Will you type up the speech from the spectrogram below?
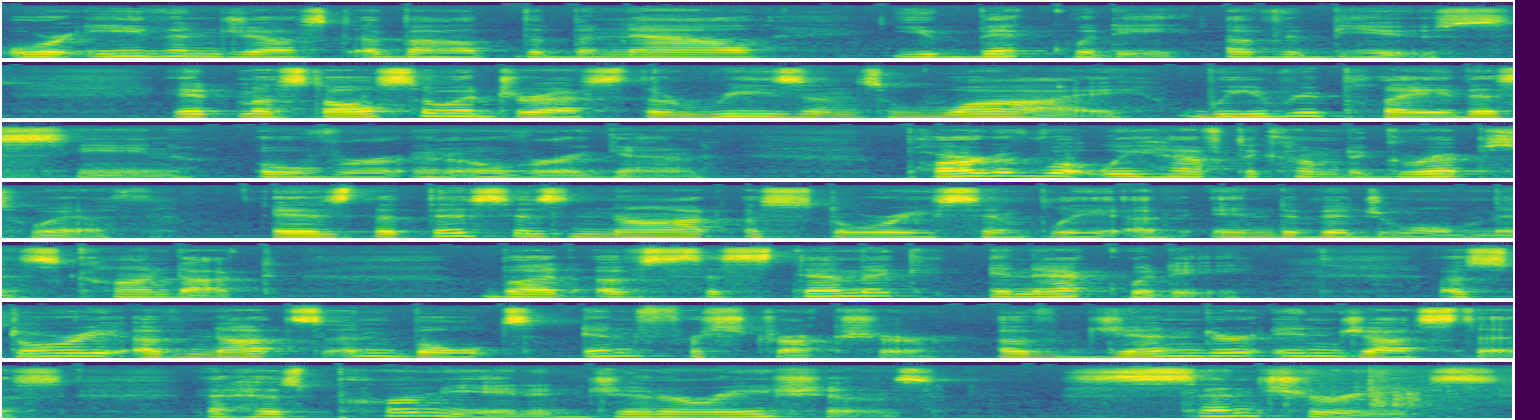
or even just about the banal ubiquity of abuse. It must also address the reasons why we replay this scene over and over again. Part of what we have to come to grips with is that this is not a story simply of individual misconduct, but of systemic inequity, a story of nuts and bolts infrastructure, of gender injustice that has permeated generations, centuries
